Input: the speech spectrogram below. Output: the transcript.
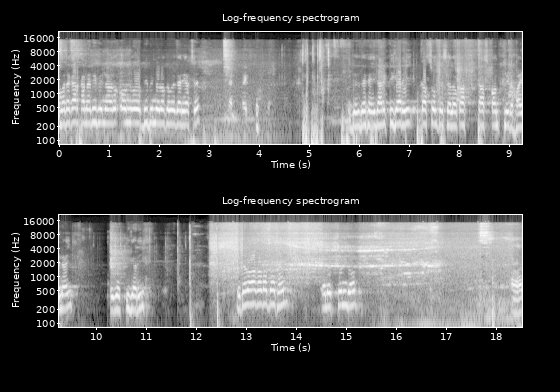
আমাদের কারখানায় বিভিন্ন অন্য বিভিন্ন রকমের গাড়ি আছে। যদি দেখে এই আরেকটি গাড়ি, কাজ চলতেছে কাজ কাজ কমপ্লিট হয় নাই, এই একটি গাড়ি। এটারও আগাটা দেখেন, অনেক সুন্দর। আর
